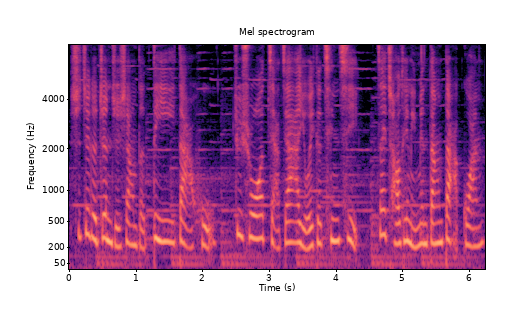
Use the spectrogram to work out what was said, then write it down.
是这个镇子上的第一大户。据说贾家有一个亲戚在朝廷里面当大官。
